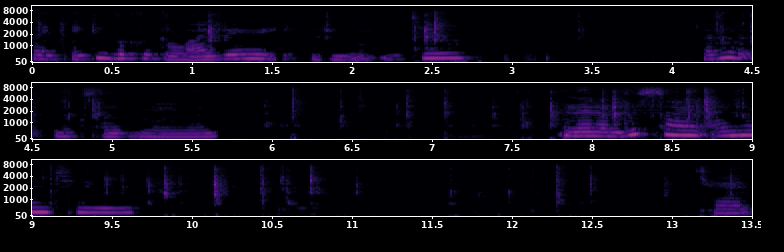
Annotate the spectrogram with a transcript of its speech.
Like, they do look like a library if you want me to. That's what it looks like mainly. And then on this side, I'm going to get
